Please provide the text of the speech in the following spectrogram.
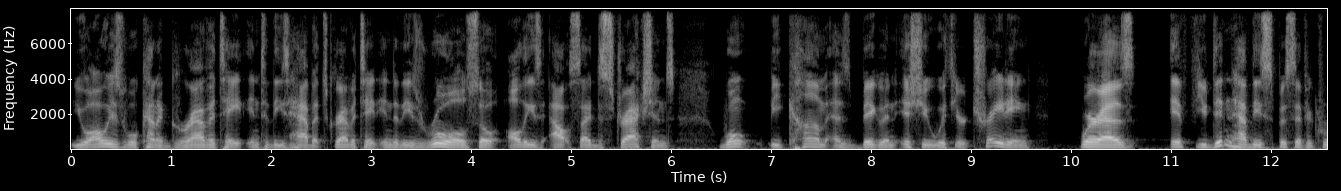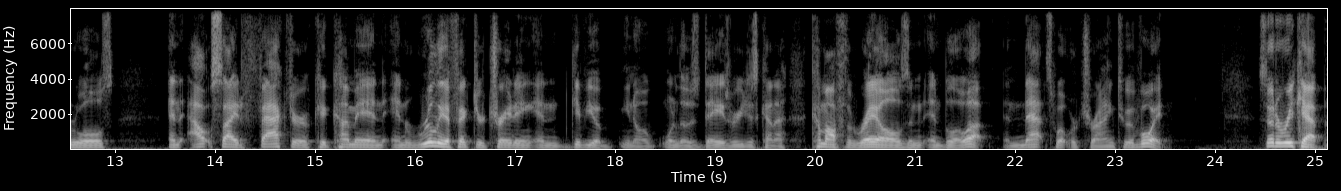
you always will kind of gravitate into these habits, gravitate into these rules so all these outside distractions won't become as big an issue with your trading. Whereas if you didn't have these specific rules, an outside factor could come in and really affect your trading and give you a you know one of those days where you just kind of come off the rails and, and blow up and that's what we're trying to avoid so to recap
